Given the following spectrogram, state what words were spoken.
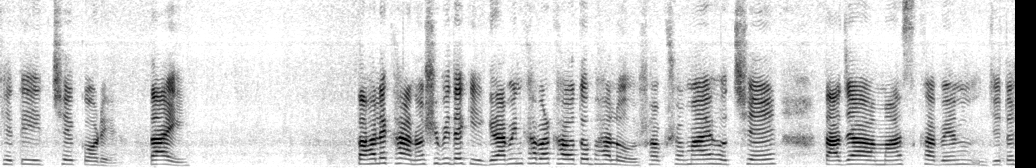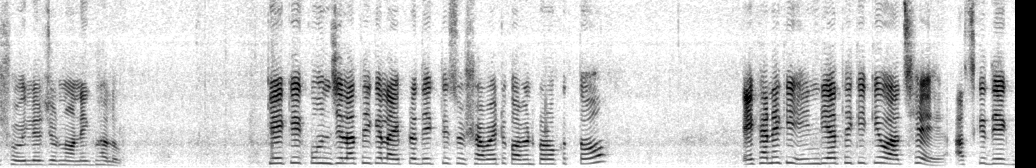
খেতে ইচ্ছে করে, তাই? তাহলে খান, অসুবিধা কি? গ্রামীণ খাবার খাওয়া তো ভালো। সব সময় হচ্ছে তাজা মাছ খাবেন, যেটা শরীরের জন্য অনেক ভালো। কে কে কোন জেলা থেকে লাইভটা দেখতেছো, সবাই একটু কমেন্ট করো তো। এখানে কি ইন্ডিয়া থেকে কেউ আছে? আজকে দেখব,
